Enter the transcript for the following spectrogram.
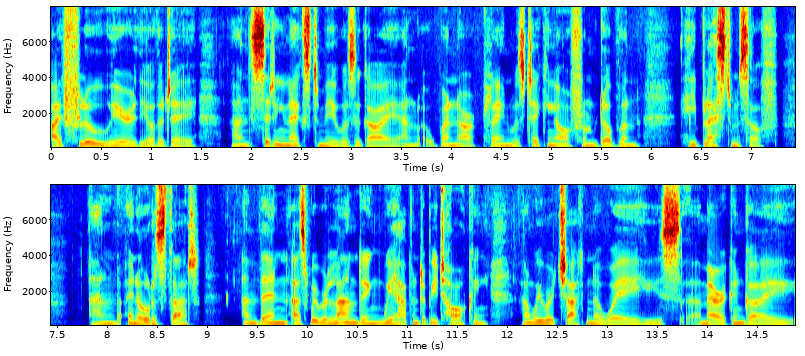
I flew here the other day, and sitting next to me was a guy. And when our plane was taking off from Dublin, he blessed himself. And I noticed that. And then as we were landing, we happened to be talking and we were chatting away. He's an American guy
